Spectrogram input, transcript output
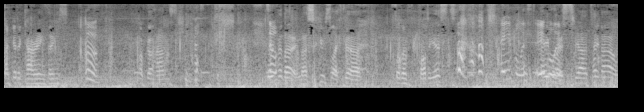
I'm good at carrying things. Oh, I've got hands. So- Don't put that in. That seems like uh, sort of bodyist. ableist, ableist. Ableist. Yeah, take that out.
